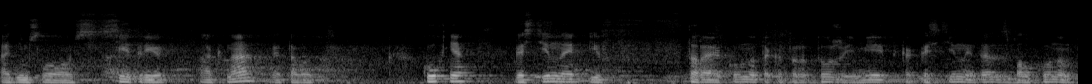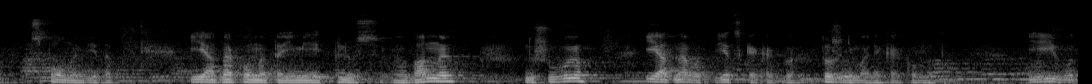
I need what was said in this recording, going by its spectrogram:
Одним словом, все три окна, это вот кухня, гостиная и вторая комната, которая тоже имеет как гостиная, да, с балконом, с полным видом. И одна комната имеет плюс э, ванную, душевую. И одна вот детская, как бы, тоже не маленькая комната. И вот,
